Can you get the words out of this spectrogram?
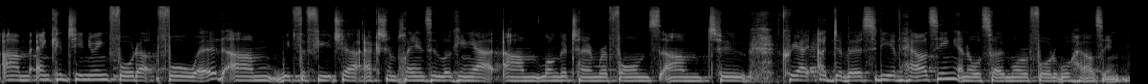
Um, and continuing forward, forward um, with the future action plans, are looking at um, longer term reforms um, to create a diversity of housing and also more affordable housing.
